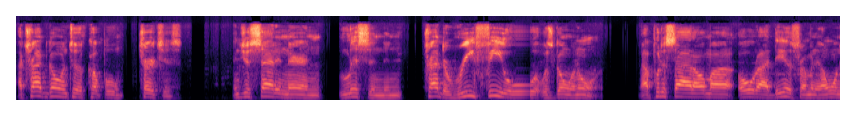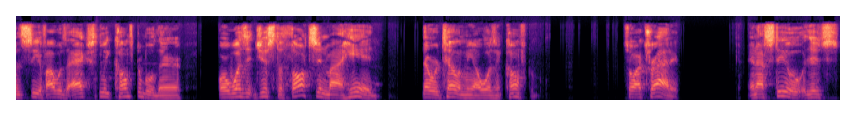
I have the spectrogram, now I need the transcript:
I tried going to a couple churches and just sat in there and listened and tried to re-feel what was going on. I put aside all my old ideas from it and I wanted to see if I was actually comfortable there or was it just the thoughts in my head that were telling me I wasn't comfortable. So I tried it. And I still it's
